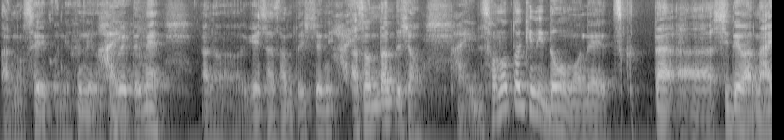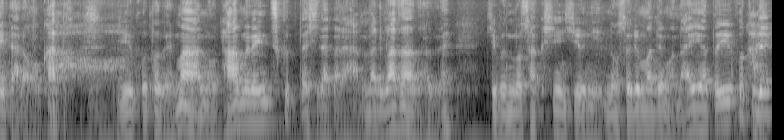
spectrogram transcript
あ、あの西湖に船を止めてね、はい、あの芸者さんと一緒に遊んだんでしょう、その時にどうもね作った詩ではないだろうかということでまああの戯れに作った詩だからあんまりわざわざね自分の作品集に載せるまでもないやということで、はい、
